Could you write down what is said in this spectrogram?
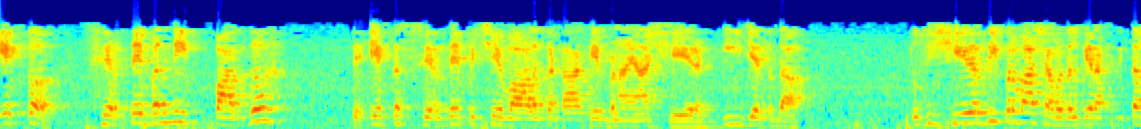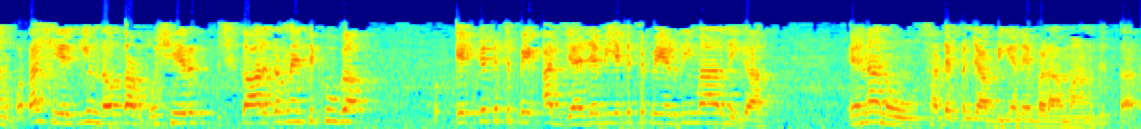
ਇੱਕ ਸਿਰ ਤੇ ਬੰਨੀ ਪੱਗ ਤੇ ਇੱਕ ਸਿਰ ਦੇ ਪਿੱਛੇ ਵਾਲ ਕਟਾ ਕੇ ਬਣਾਇਆ ਸ਼ੇਰ। ਕੀ ਜਿੱਤਦਾ ਤੁਸੀਂ ਸ਼ੇਰ ਦੀ ਪਰਿਭਾਸ਼ਾ ਬਦਲ ਕੇ ਰੱਖਦੀ ਤੁਹਾਨੂੰ ਪਤਾ ਸ਼ੇਰ ਕੀ ਹੁੰਦਾ? ਉਹ ਤੁਹਾਡੇ ਤੋਂ ਸ਼ੇਰ ਸ਼ਿਕਾਰ ਕਰਨੇ ਸਿੱਖੂਗਾ। ਇੱਕ ਇੱਕ ਚਪੇ ਜੈ ਜੈਜਬੀ ਇੱਕ ਚਪੇੜ ਦੀ ਮਾਰ ਨੀਗਾ। ਇਹਨਾਂ ਨੂੰ ਸਾਡੇ ਪੰਜਾਬੀਆਂ ਨੇ ਬੜਾ ਮਾਣ ਦਿੱਤਾ।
